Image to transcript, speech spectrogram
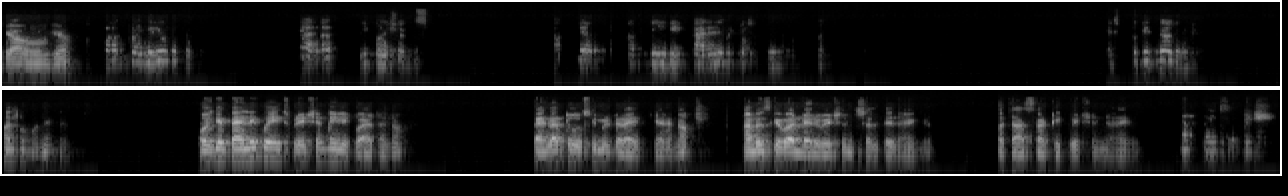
क्या हो गया इक्वेशंस अब ये तो कितना हो जाएगा हाँ? तो होने। उसके पहले कोई एक्सप्रेशन नहीं लिखवाया था ना। पहला तो उसी में डराइव किया है ना। अब इसके बाद डेरिवेशन चलते जाएँगे। पचास साठ इक्वेशन जाएँगे।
